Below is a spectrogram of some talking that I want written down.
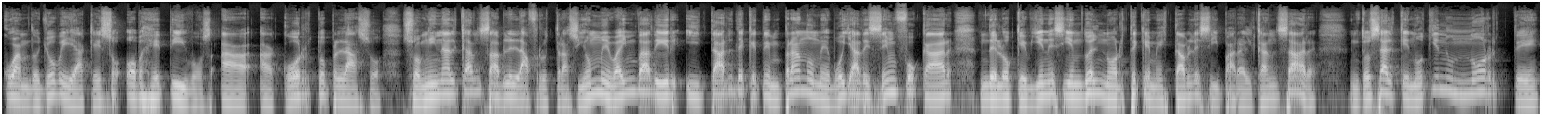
cuando yo vea que esos objetivos a, a, corto plazo son inalcanzables, la frustración me va a invadir y tarde que temprano me voy a desenfocar de lo que viene siendo el norte que me establecí para alcanzar. Entonces al que no tiene un norte,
